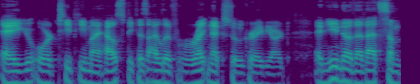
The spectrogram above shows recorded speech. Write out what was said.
egg or TP my house because I live right next to a graveyard, and you know that that's some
